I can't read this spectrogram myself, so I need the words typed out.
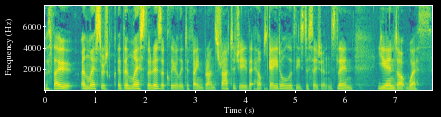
without unless there's unless there is a clearly defined brand strategy that helps guide all of these decisions, then you end up with,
